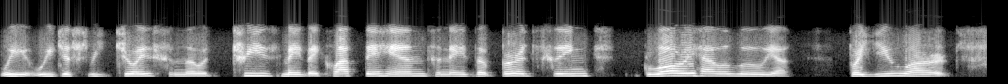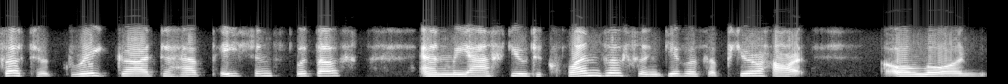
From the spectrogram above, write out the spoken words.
We we just rejoice in the trees. May they clap their hands and may the birds sing, Glory, hallelujah. For you are such a great God to have patience with us. And we ask you to cleanse us and give us a pure heart. Oh Lord,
